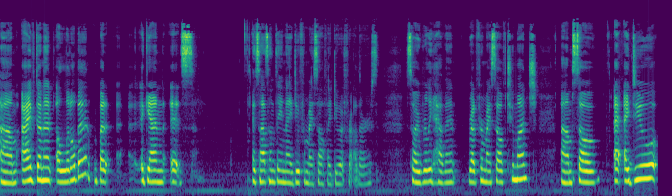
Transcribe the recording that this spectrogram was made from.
um, I've done it a little bit, but again, it's it's not something I do for myself. I do it for others. So I really haven't read for myself too much. Um, so I, I do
